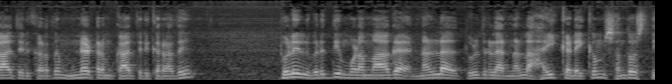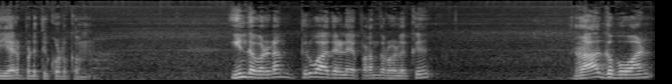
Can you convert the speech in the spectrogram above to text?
காத்திருக்கிறது முன்னேற்றம் காத்திருக்கிறது. தொழில் விருத்தி மூலமாக நல்ல தொழிலாளர் நல்ல ஹை கிடைக்கும் சந்தோஷத்தை ஏற்படுத்தி கொடுக்கும். இந்த வருடம் திருவாதிரையில் பிறந்தவர்களுக்கு ராகு பகவான்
